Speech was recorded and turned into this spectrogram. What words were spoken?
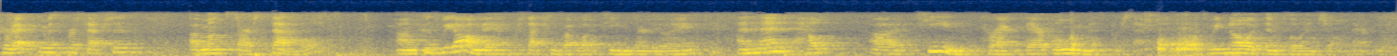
correct misperceptions amongst ourselves, because we all may have perceptions about what teens are doing, and then help uh, teens correct their own misperceptions, because we know it's influential in their behavior.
